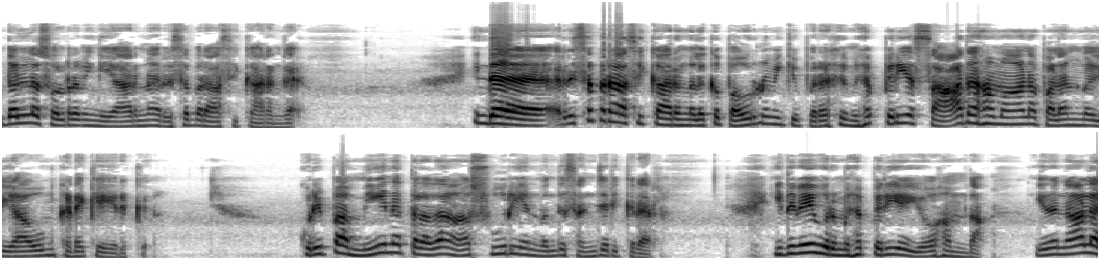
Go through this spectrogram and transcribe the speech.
முதல்ல சொல்கிறவங்க யாருன்னா ரிஷபராசிக்காரங்க இந்த ரிஷபராசிக்காரங்களுக்கு பௌர்ணமிக்கு பிறகு மிகப்பெரிய சாதகமான பலன்கள் யாவும் கிடைக்க இருக்கு. குறிப்பாக மீனத்தில் தான் சூரியன் வந்து சஞ்சரிக்கிறார். இதுவே ஒரு மிகப்பெரிய யோகம்தான். இதனால்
